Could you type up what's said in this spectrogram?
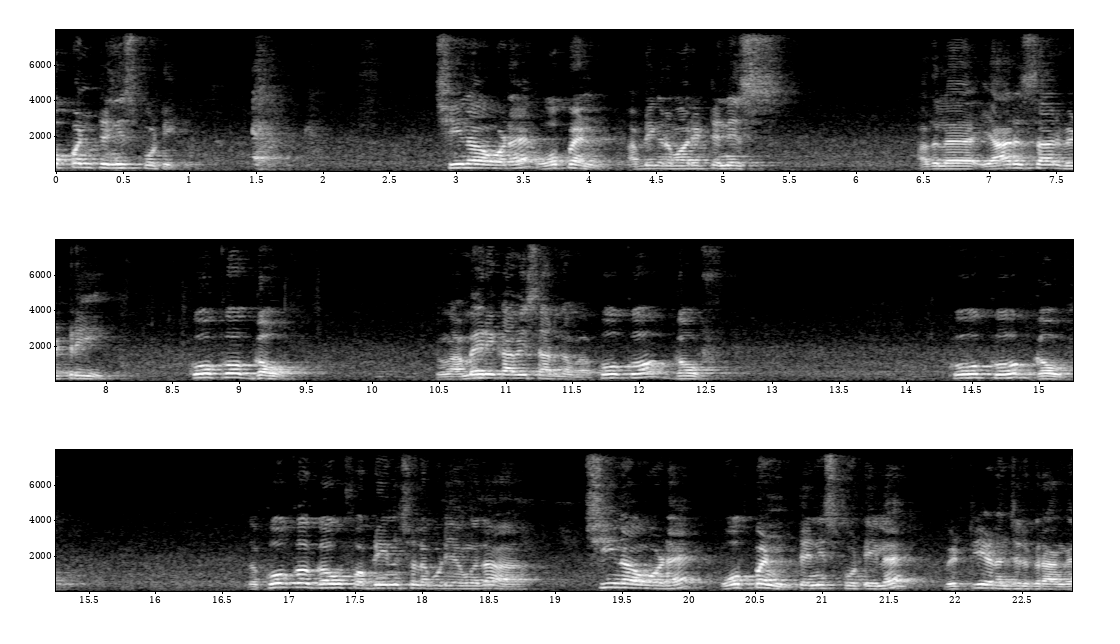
ஓப்பன் டென்னிஸ் போட்டி. சீனாவோட ஓப்பன் அப்படிங்கிற மாதிரி டென்னிஸ். அதில் யாரு சார் வெற்றி? கோகோ கவ் இவங்க அமெரிக்காவை சார்ந்தவங்க. கோகோ கவுஃப் கோகோ கவுஃப் இந்த கோகோ கவுஃப் அப்படின்னு சொல்லக்கூடியவங்க தான் சீனாவோட ஓப்பன் டென்னிஸ் போட்டியில் வெற்றி அடைஞ்சிருக்கிறாங்க.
